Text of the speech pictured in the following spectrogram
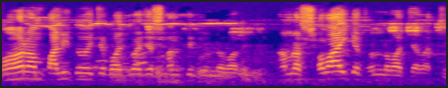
মহরম পালিত হয়েছে বজবজে শান্তিপূর্ণভাবে। আমরা সবাইকে ধন্যবাদ জানাচ্ছি।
